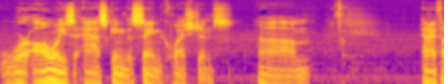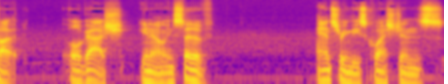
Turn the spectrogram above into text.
were always asking the same questions. Um, and I thought, oh gosh, you know, instead of answering these questions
